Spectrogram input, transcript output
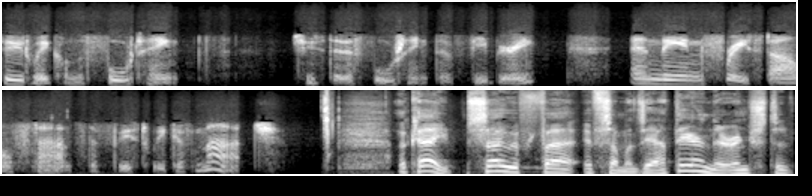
third week on the 14th, Tuesday the 14th of February. And then freestyle starts the first week of March. Okay, so if uh, if someone's out there and they're interested,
